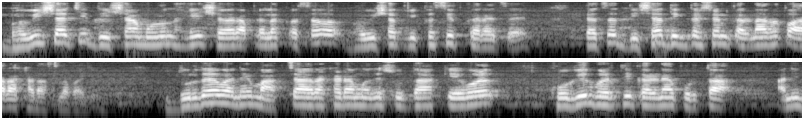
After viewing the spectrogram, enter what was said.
भविष्याची दिशा म्हणून हे शहर आपल्याला कसं भविष्यात विकसित करायचं आहे त्याचं दिशा दिग्दर्शन करणारा तो आराखडा असला पाहिजे. दुर्दैवाने मागच्या आराखड्यामध्ये सुद्धा केवळ खोगीर भरती करण्यापुरता आणि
